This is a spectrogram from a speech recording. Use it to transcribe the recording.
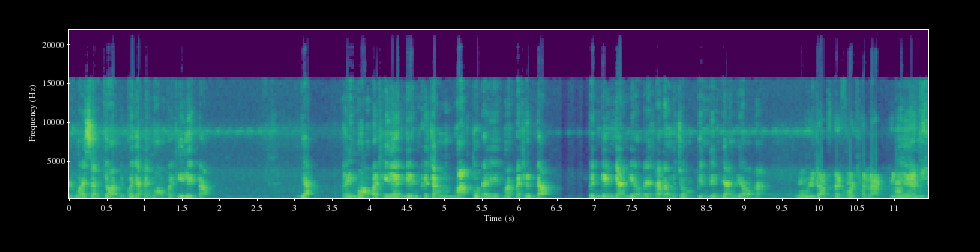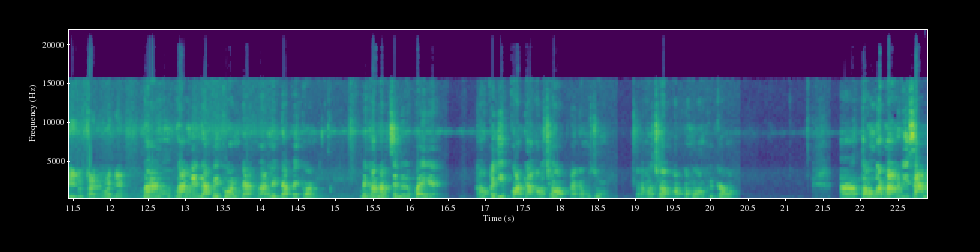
ป็นหวยสัญจรเนี่ยว่าอยากให้มองไปที่เลขดับ อยากให้มองไปที่เลขเด่นคือจังมากตัวใดมันไปถึงดับเป็นเด่นอย่างเดียวเลยค่ะท่านผู้ชมเป็นเด่นอย่างเดียวค่ะมันมีดับได้ขอฉลากพี่น้องแม่เอนฟซีทุกท่านวันเนี่ยวางวางเลขดับไปก่อนค่ะวางเลขดับไปก่อนเป็นเขานำเสนอไปอะเขาก็หยิบก่อนถ้าเขาชอบค่ะท่านผู้ชมถ้าเขาชอบเขาก็มองคือเก่า อ่าตองวันมาเขาที่สาม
